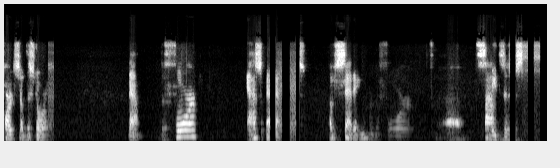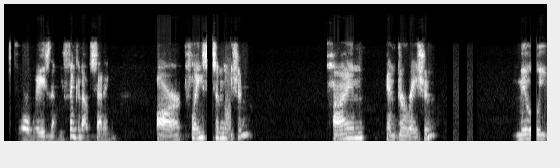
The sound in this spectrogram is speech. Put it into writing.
parts of the story. Now, the four aspects of setting, the four uh, sides of four ways that we think about setting, are place and location, time and duration, milieu,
